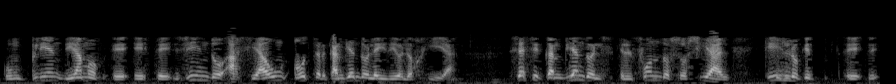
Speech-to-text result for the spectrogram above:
cumpliendo, digamos, eh, este, yendo hacia un otro, cambiando la ideología. Se hace cambiando el, fondo social, que es lo que eh, eh,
